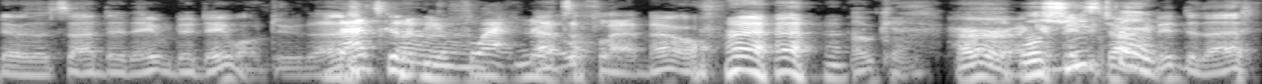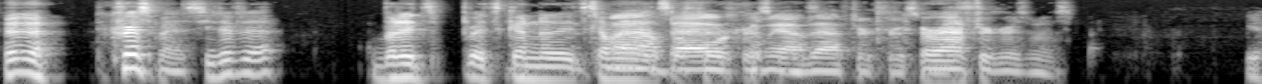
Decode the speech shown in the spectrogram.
No, that's not. They, they won't do that. That's gonna be a flat no. That's a flat no. Okay, Her. I Well, she's she maybe talk spent- into that. Christmas. You'd have to, but it's it's gonna it's, coming out before Christmas Coming out after Christmas. or after Christmas. Yeah.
